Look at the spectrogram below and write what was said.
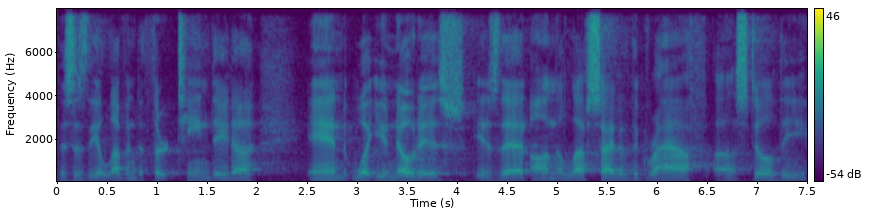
This is the 11 to 13 data. And what you notice is that on the left side of the graph, uh, still the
